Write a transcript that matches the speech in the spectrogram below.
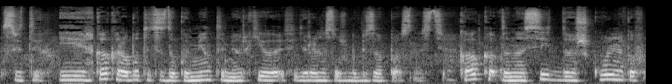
святых. И как работать с документами архива Федеральной службы безопасности. Как доносить до школьников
